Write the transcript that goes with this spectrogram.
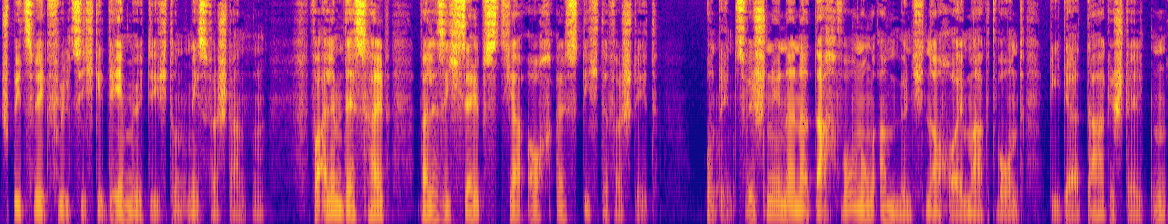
Spitzweg fühlt sich gedemütigt und missverstanden. Vor allem deshalb, weil er sich selbst ja auch als Dichter versteht und inzwischen in einer Dachwohnung am Münchner Heumarkt wohnt, die der Dargestellten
